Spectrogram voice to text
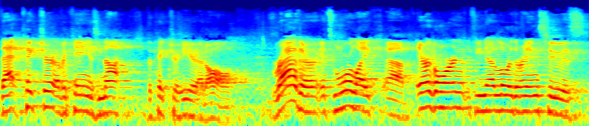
That picture of a king is not the picture here at all. Rather, it's more like uh, Aragorn, if you know Lord of the Rings, who is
